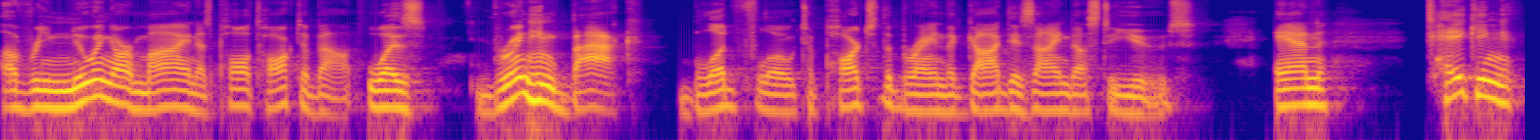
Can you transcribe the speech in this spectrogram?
of renewing our mind, as Paul talked about, was bringing back blood flow to parts of the brain that God designed us to use and taking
